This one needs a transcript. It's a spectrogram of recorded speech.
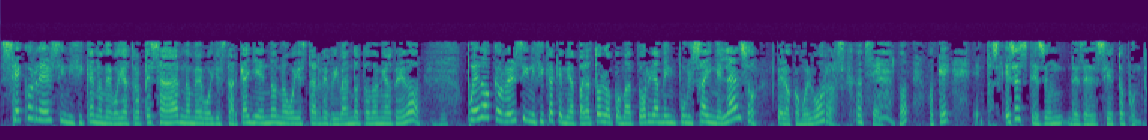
sé correr significa no me voy a tropezar, no me voy a estar cayendo, no voy a estar derribando todo a mi alrededor. Puedo correr significa que mi aparato locomotor ya me impulsa y me lanzo, pero como el borras. Sí. ¿No? ¿Ok? Entonces, eso es desde, un, desde cierto punto.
